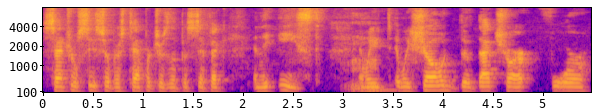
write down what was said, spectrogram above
central sea surface temperatures of the Pacific and the East, mm-hmm. and we and we showed the, that chart for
